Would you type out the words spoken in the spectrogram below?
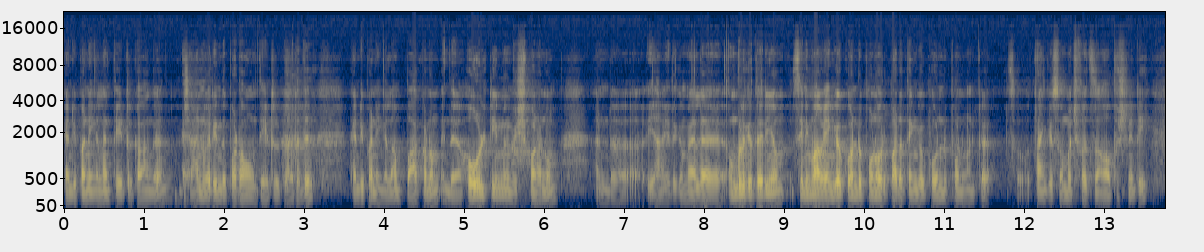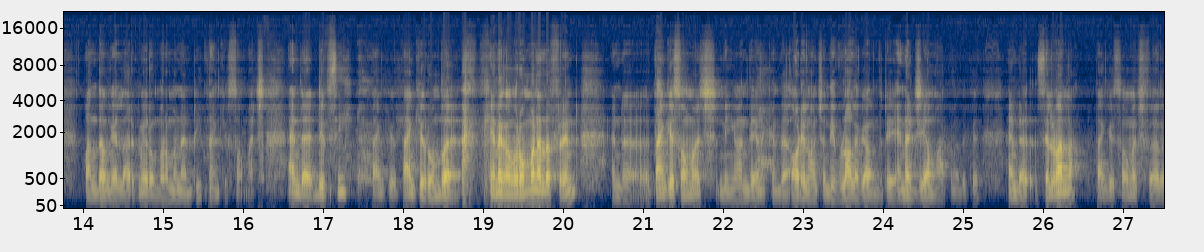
கண்டிப்பாக நீங்கள்லாம் தேட்டருக்கு வாங்க. ஜான்வரி இந்த படம் தேட்டருக்கு வருது. கண்டிப்பாக நீங்கள்லாம் பார்க்கணும். இந்த ஹோல் டீமும் விஷ் பண்ணணும். அண்டு யா uh, இதுக்கு மேலே உங்களுக்கு தெரியும் சினிமாவை எங்கே கொண்டு போகணும் ஒரு படத்தை எங்கே கொண்டு போகணுன்ட்டு so thank you so much for the opportunity வந்தவங்க எல்லாருக்குமே ரொம்ப ரொம்ப நன்றி. Thank you so much and Tipsy thank you thank you ரொம்ப. எனக்கு அவங்க ரொம்ப நல்ல friend and thank you so much நீங்கள் வந்து எனக்கு இந்த ஆடியோ லான்ச் வந்து இவ்வளோ அழகாக வந்துட்டு எனர்ஜியாக மாற்றினதுக்கு and Selvana thank you so much for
